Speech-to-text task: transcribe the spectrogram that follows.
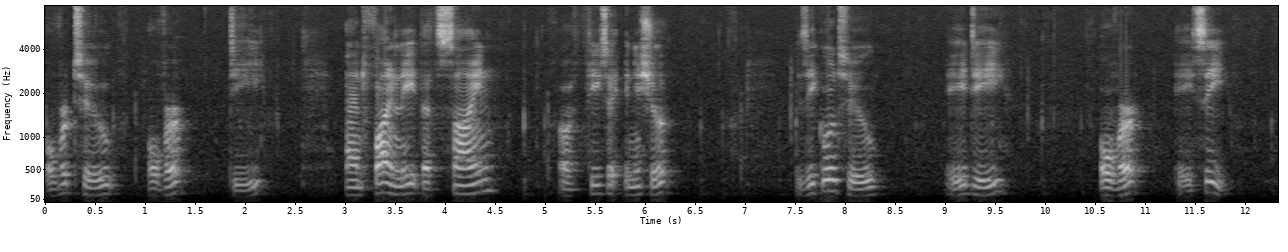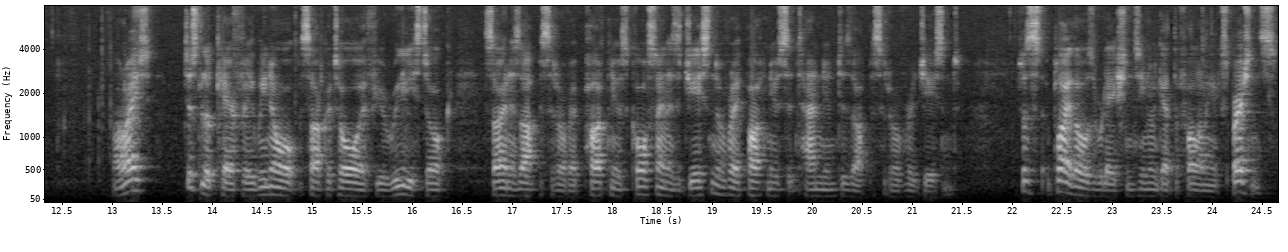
over 2 over D and finally, that sine of theta initial is equal to AD over AC. Alright, just look carefully. We know toe, if you're really stuck, sine is opposite over hypotenuse, cosine is adjacent over hypotenuse, and tangent is opposite over adjacent. Just apply those relations and you'll get the following expressions.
